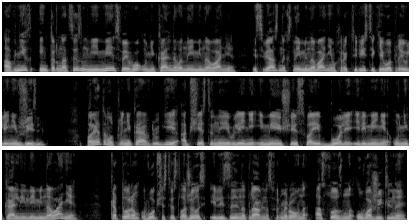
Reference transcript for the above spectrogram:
а в них интернацизм не имеет своего уникального наименования и связанных с наименованием характеристик его проявлений в жизни. Поэтому, проникая в другие общественные явления, имеющие свои более или менее уникальные наименования, которым в обществе сложилось или целенаправленно сформировано осознанно уважительное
